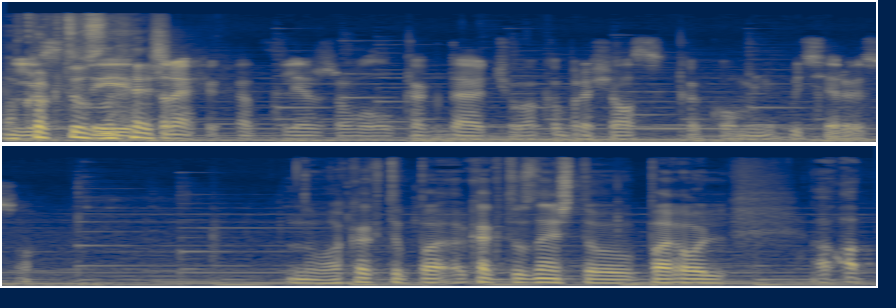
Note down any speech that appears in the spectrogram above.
А Если как ты, ты знаешь? трафик отслеживал, когда чувак обращался к какому-нибудь сервису. Ну, а как ты, как ты знаешь, что пароль... А, а,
